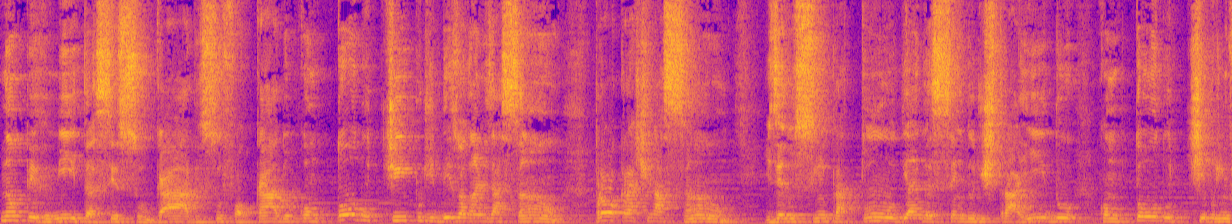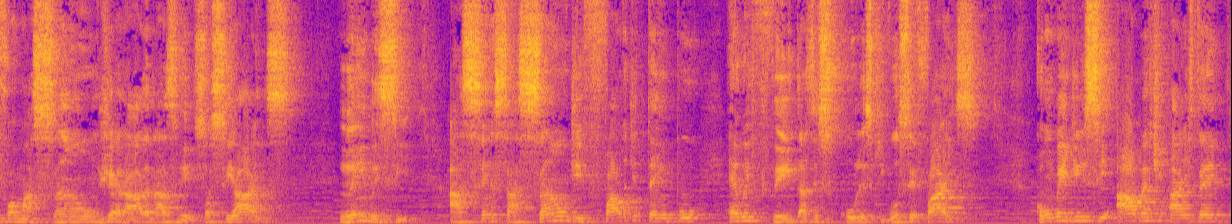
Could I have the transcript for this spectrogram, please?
não permita ser sugado e sufocado com todo tipo de desorganização, procrastinação, dizendo sim para tudo e ainda sendo distraído com todo tipo de informação gerada nas redes sociais. Lembre-se, a sensação de falta de tempo é o efeito das escolhas que você faz. Como bem disse Albert Einstein,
